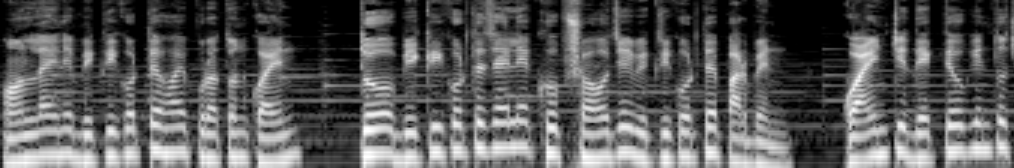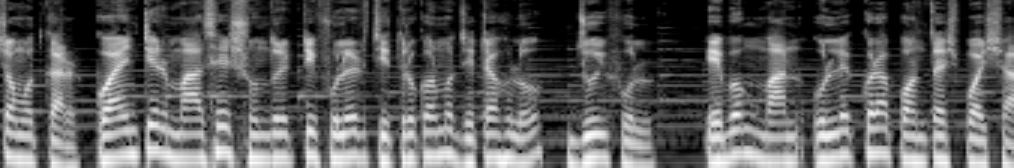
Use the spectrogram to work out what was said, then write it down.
অনলাইনে বিক্রি করতে হয় পুরাতন কয়েন তো বিক্রি করতে চাইলে খুব সহজেই বিক্রি করতে পারবেন। কয়েনটি দেখতেও কিন্তু চমৎকার। কয়েনটির মাঝে সুন্দর একটি ফুলের চিত্রকর্ম যেটা হলো জুই ফুল এবং মান উল্লেখ করা পঞ্চাশ পয়সা।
